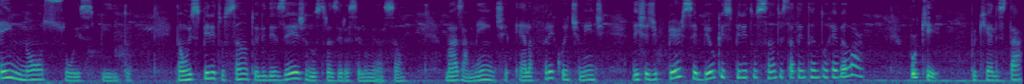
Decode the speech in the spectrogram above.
em nosso espírito. Então, o Espírito Santo ele deseja nos trazer essa iluminação, mas a mente ela frequentemente deixa de perceber o que o Espírito Santo está tentando revelar. Por quê? Porque ela está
